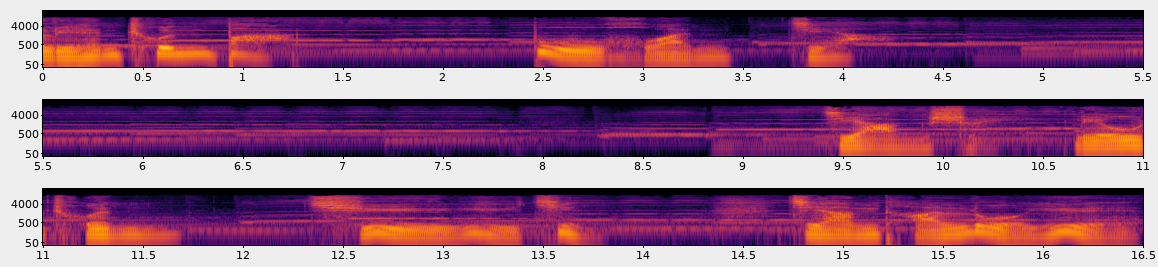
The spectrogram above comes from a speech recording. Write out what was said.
怜春半不还家。江水。流春去欲尽，江潭落月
